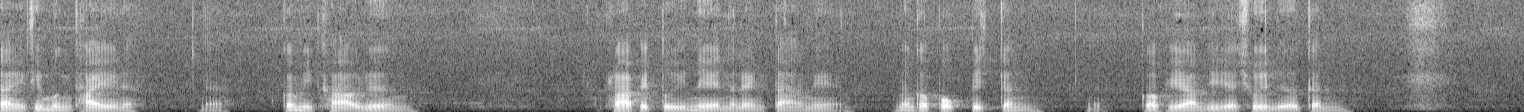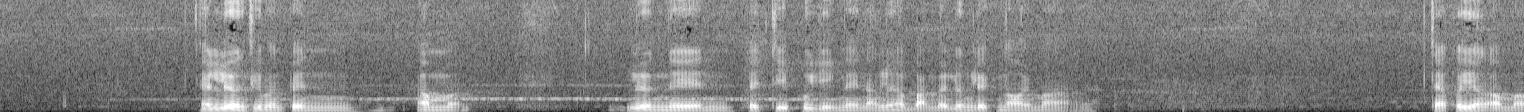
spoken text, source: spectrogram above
ต่างที่เมืองไทยนะนะ ก็มีข่าวเรื่องพระไปตุ๋ยเนนอะไรต่างเนี่ย มันก็ปกปิดกันนะก็พยายามที่จะช่วยเหลือกันเรื่องที่มันเป็นอมเรื่องเนนไปจีบผู้หญิงในหนังเรื่องอบันเป็นเรื่องเล็กน้อยมากนะแต่ก็ยังเอามา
